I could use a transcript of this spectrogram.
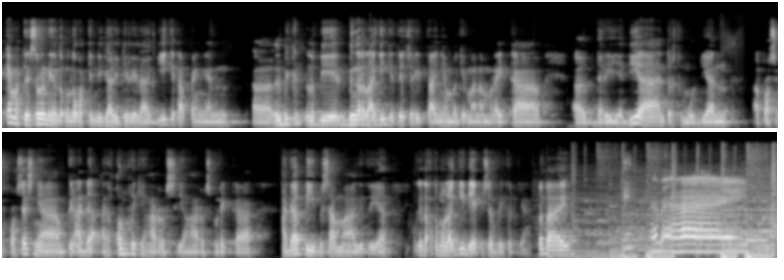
Kayak makin seru nih untuk untuk makin digali-gali lagi. Kita pengen eh, lebih lebih dengar lagi gitu ya ceritanya bagaimana mereka eh, dari jadian, terus kemudian eh, proses-prosesnya. Mungkin ada ada konflik yang harus yang harus mereka hadapi bersama gitu ya. Kita ketemu lagi di episode berikutnya. Bye bye. bye bye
